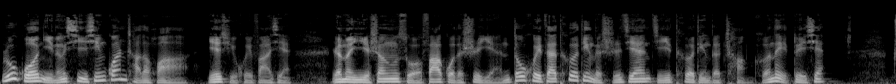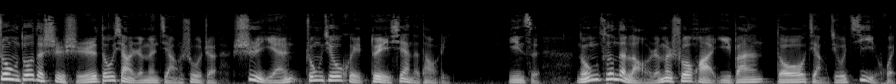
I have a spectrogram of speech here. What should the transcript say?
如果你能细心观察的话。也许会发现，人们一生所发过的誓言都会在特定的时间及特定的场合内兑现。众多的事实都向人们讲述着誓言终究会兑现的道理。因此，农村的老人们说话一般都讲究忌讳，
